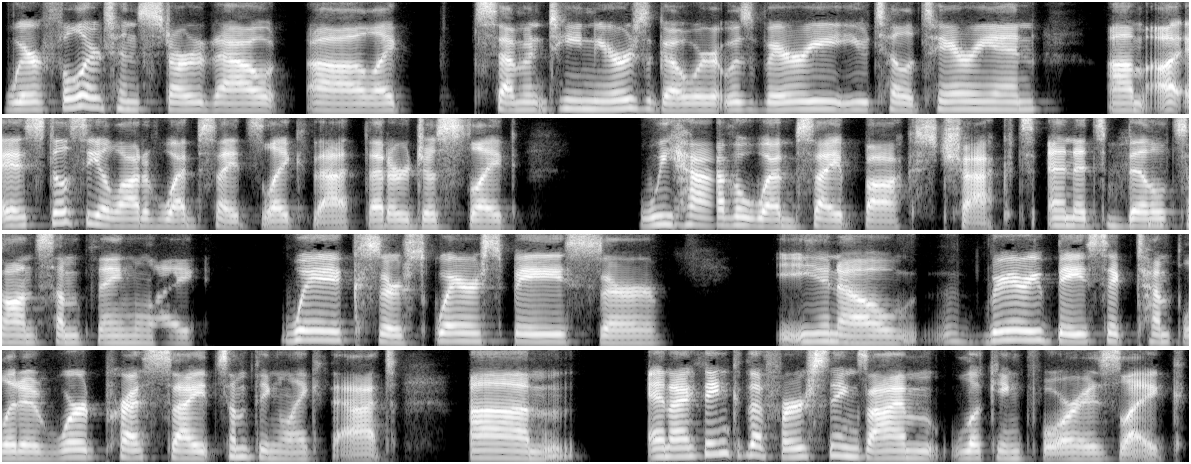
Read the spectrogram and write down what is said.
where fullerton started out uh, like 17 years ago where it was very utilitarian um, I still see a lot of websites like that that are just like, we have a website box checked and it's mm-hmm. built on something like Wix or Squarespace or, you know, very basic templated WordPress site, something like that. Um, and I think the first things I'm looking for is like,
